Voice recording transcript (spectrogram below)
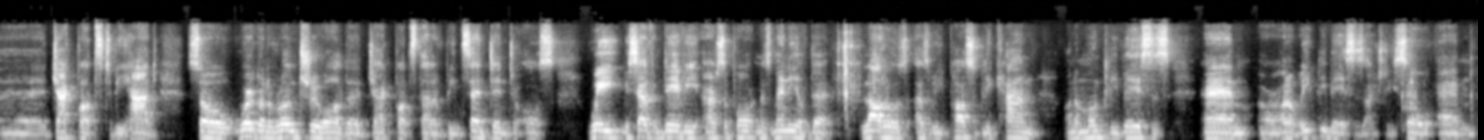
uh, jackpots to be had. So we're going to run through all the jackpots that have been sent in to us. We, myself and Davy, are supporting as many of the lottos as we possibly can on a monthly basis um, or on a weekly basis, actually. So um,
